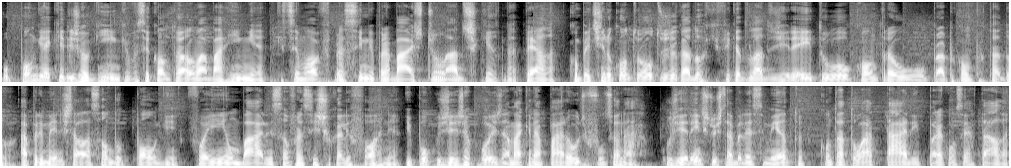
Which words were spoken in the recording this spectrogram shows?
o Pong é aquele joguinho que você controla uma barrinha que se move para cima e para baixo de um lado esquerdo da tela, competindo contra outro jogador que fica do lado direito ou contra o próprio computador. A primeira instalação do Pong foi em um bar em São Francisco, Califórnia, e poucos dias depois a máquina parou de funcionar. O gerente do estabelecimento contatou a Atari para consertá-la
